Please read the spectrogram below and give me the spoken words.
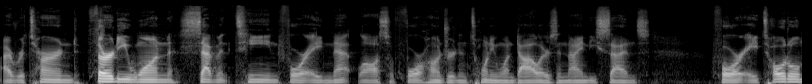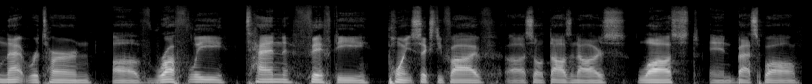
I returned 3117 for a net loss of $421.90 for a total net return of roughly 1050.65 uh, so $1000 lost in best ball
